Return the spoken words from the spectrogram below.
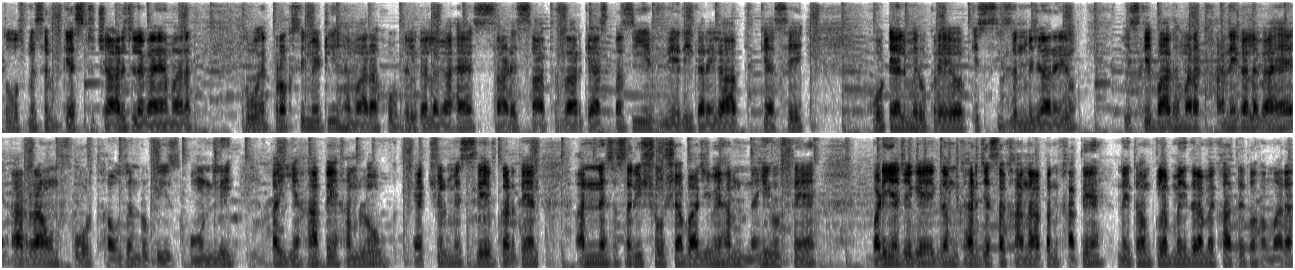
तो उसमें सिर्फ़ गेस्ट चार्ज लगा है हमारा। तो अप्रोक्सीमेटली हमारा होटल का लगा है साढ़े सात हज़ार के आसपास। ये वेरी करेगा आप कैसे होटल में रुक रहे हो और किस सीज़न में जा रहे हो। इसके बाद हमारा खाने का लगा है around four thousand rupees only भाई यहाँ पे हम लोग एक्चुअल में सेव करते हैं। अननेसेसरी शोशाबाजी में हम नहीं घुसते हैं। बढ़िया जगह, एकदम घर जैसा खाना अपन खाते हैं। नहीं तो हम क्लब महिंद्रा में खाते तो हमारा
